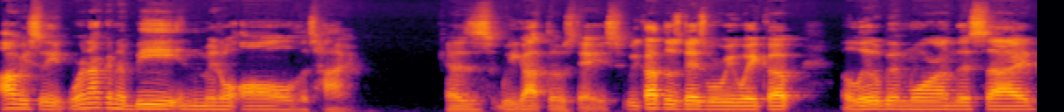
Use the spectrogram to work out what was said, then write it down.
Obviously, we're not going to be in the middle all the time because we got those days. We got those days where we wake up a little bit more on this side.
